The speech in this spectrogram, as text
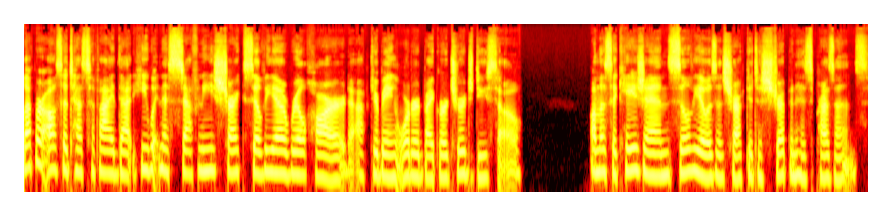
Lepper also testified that he witnessed Stephanie strike Sylvia real hard after being ordered by Gertrude to do so. On this occasion, Sylvia was instructed to strip in his presence.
